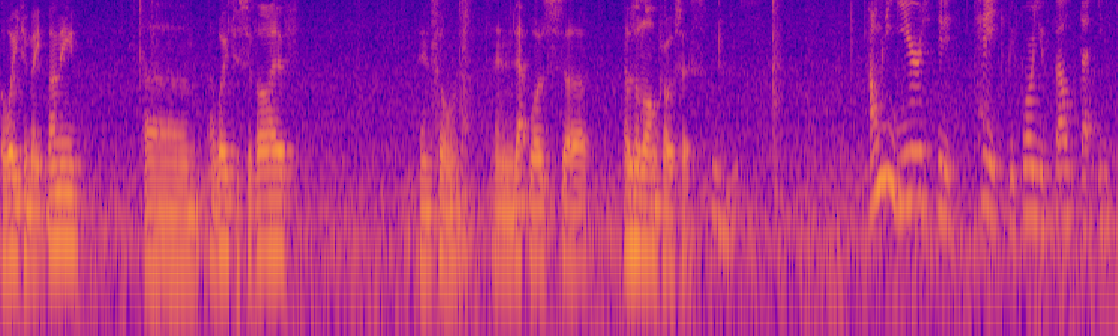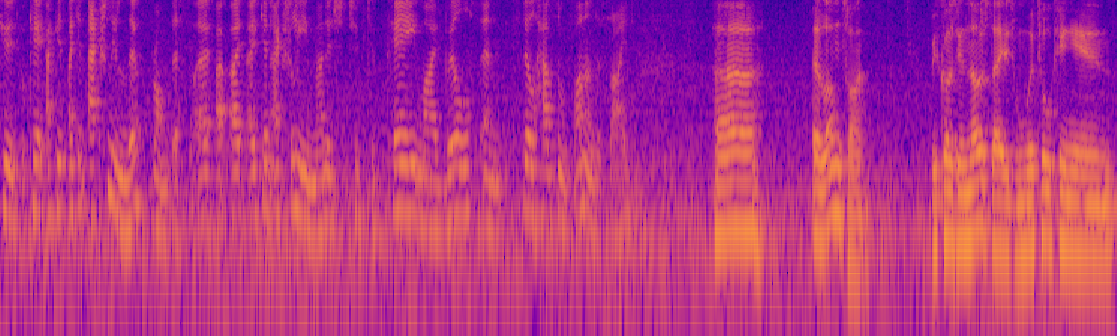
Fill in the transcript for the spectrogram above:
a way to make money, um, a way to survive, and so on. And that was uh, that was a long process. How many years did it take before you felt that you could? Okay, I can I can actually live from this. I I, I can actually manage to, to pay my bills and still have some fun on the side. Uh, a long time, because in those days, when we're talking in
